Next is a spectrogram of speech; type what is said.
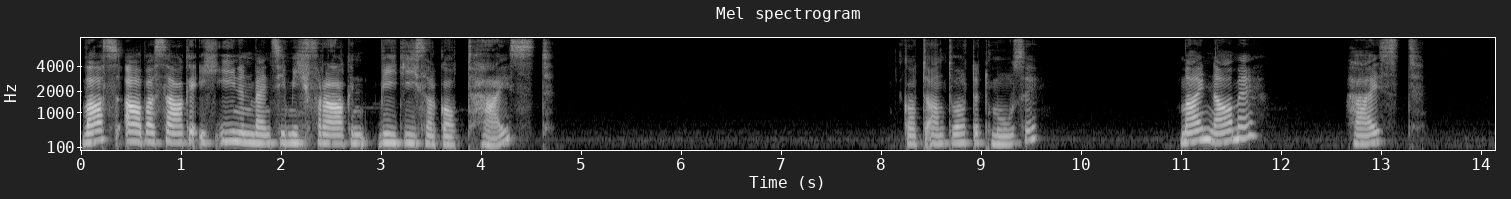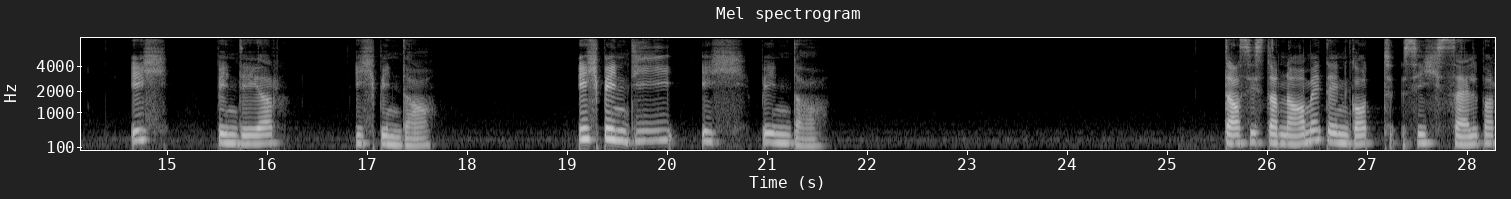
Was aber sage ich ihnen, wenn sie mich fragen, wie dieser Gott heißt? Gott antwortet Mose, Mein Name heißt, ich bin der, ich bin da. Ich bin die, ich bin da. Das ist der Name, den Gott sich selber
